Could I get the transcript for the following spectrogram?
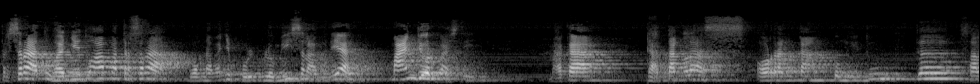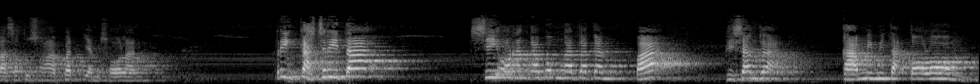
terserah Tuhannya itu apa terserah. Wong namanya belum Islam ya, manjur pasti. Maka datanglah orang kampung itu ke salah satu sahabat yang sholat. Ringkas cerita, si orang kampung mengatakan, Pak, bisa enggak kami minta tolong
